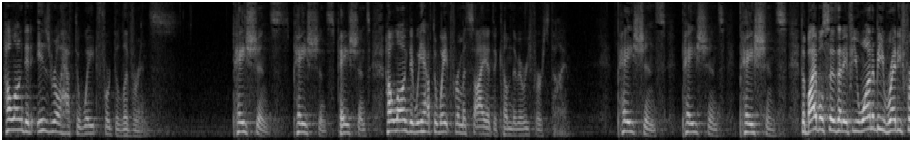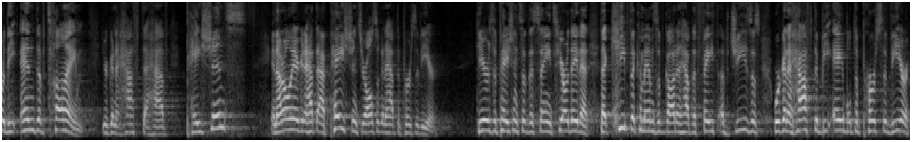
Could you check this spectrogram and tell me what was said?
How long did Israel have to wait for deliverance? Patience, patience, patience. How long did we have to wait for Messiah to come the very first time? Patience, patience, patience. The Bible says that if you want to be ready for the end of time, you're going to have to have patience. And not only are you going to have to have patience, you're also going to have to persevere. Here's the patience of the saints. Here are they that, that keep the commandments of God and have the faith of Jesus. We're going to have to be able to persevere.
